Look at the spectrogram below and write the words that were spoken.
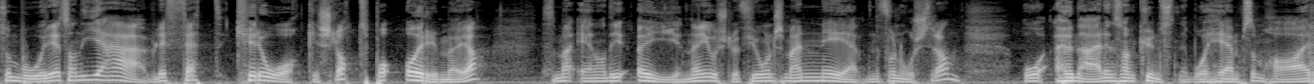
som bor i et sånn jævlig fett kråkeslott på Ormøya. Som er en av de øyene i Oslofjorden som er nedenfor Nordstrand. Og hun er en sånn kunstnerbohem som har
